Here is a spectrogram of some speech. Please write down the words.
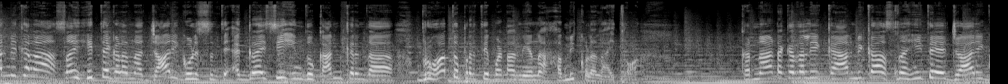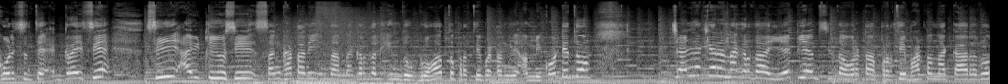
ಕಾರ್ಮಿಕರ ಸಂಹಿತೆಗಳನ್ನು ಜಾರಿಗೊಳಿಸುವಂತೆ ಆಗ್ರಹಿಸಿ ಇಂದು ಕಾರ್ಮಿಕರಿಂದ ಬೃಹತ್ ಪ್ರತಿಭಟನೆಯನ್ನು ಹಮ್ಮಿಕೊಳ್ಳಲಾಯಿತು. ಕರ್ನಾಟಕದಲ್ಲಿ ಕಾರ್ಮಿಕ ಸಂಹಿತೆ ಜಾರಿಗೊಳಿಸುವಂತೆ ಆಗ್ರಹಿಸಿ ಸಿಐಟಿಯುಸಿ ಸಂಘಟನೆಯಿಂದ ನಗರದಲ್ಲಿ ಇಂದು ಬೃಹತ್ ಪ್ರತಿಭಟನೆ ಹಮ್ಮಿಕೊಂಡಿದ್ದು, ಚಳ್ಳಕೆರೆ ನಗರದ ಎಪಿಎಂಸಿಯಿಂದ ಹೊರಟ ಪ್ರತಿಭಟನಾಕಾರರು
